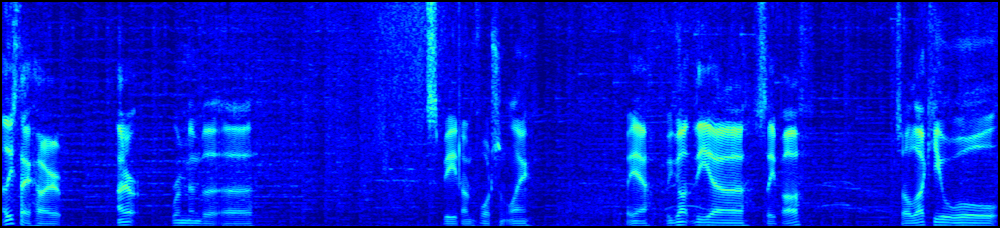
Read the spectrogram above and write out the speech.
At least I hope. I don't remember uh, speed, unfortunately. But yeah, we got the uh, sleep off. So Lucky will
